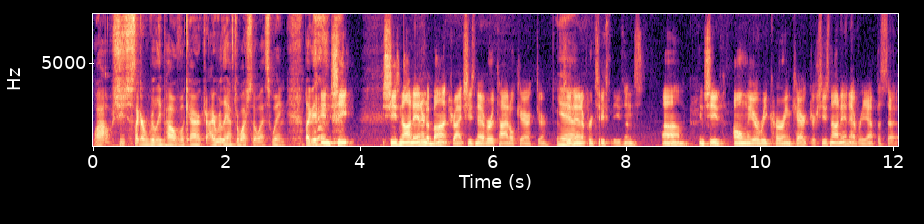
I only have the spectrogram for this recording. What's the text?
Wow, she's just like a really powerful character. I really have to watch The West Wing. Like, and she she's not in it a bunch, right? She's never a title character. Yeah. She's in it for two seasons. Um, and she's only a recurring character. She's not in every episode.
